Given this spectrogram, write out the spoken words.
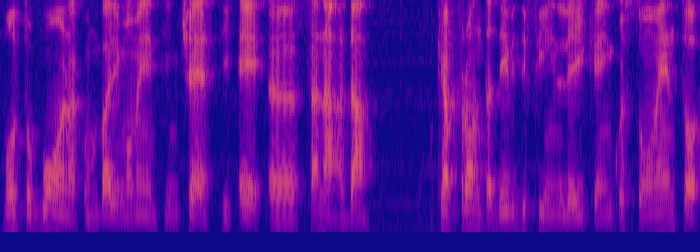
molto buona con vari momenti incerti e eh, Sanada che affronta David Finlay che in questo momento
